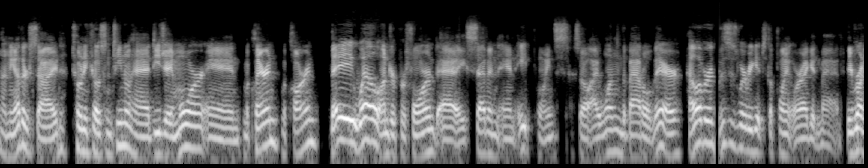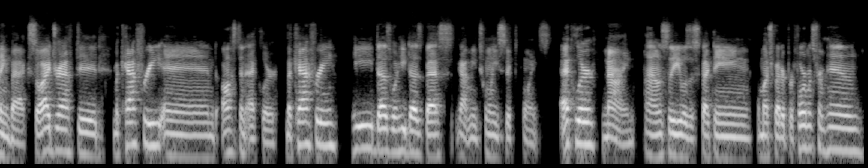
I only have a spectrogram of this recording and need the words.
on the other side, Tony Cosentino had DJ Moore and McLaurin. McLaurin They well underperformed at a seven and eight points, so I won the battle there. However, this is where we get to the point where I get mad. The running back. So I drafted McCaffrey and Austin Ekeler. McCaffrey he does what he does best, got me 26 points. Ekeler, nine. I honestly was expecting a much better performance from him.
